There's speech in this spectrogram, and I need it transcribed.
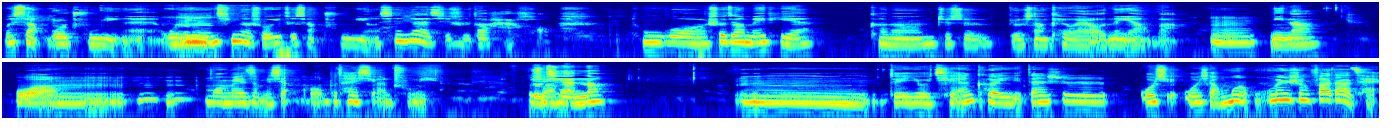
我想过出名，哎，我嗯年轻的时候一直想出名，现在其实倒还好，通过社交媒体，可能就是比如像 KOL 那样吧。嗯，你呢？我嗯我没怎么想过，我不太喜欢出名。有钱呢？嗯，对，有钱可以，但是我想我想闷闷声发大财，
